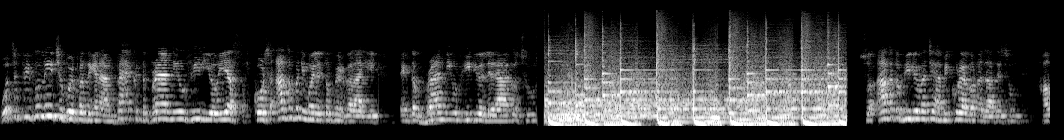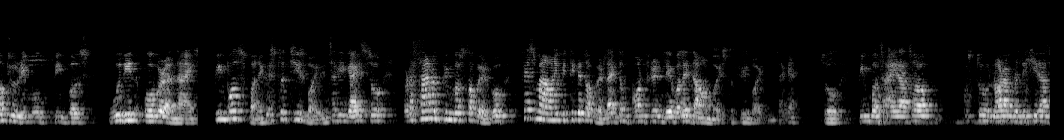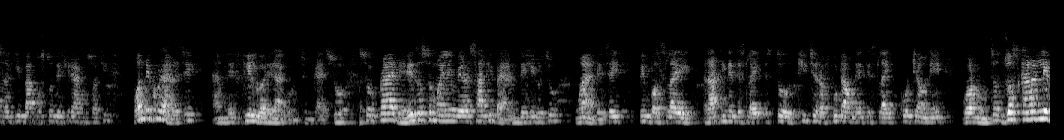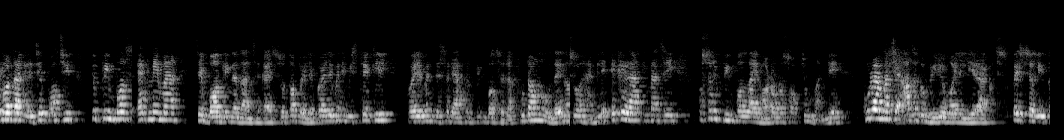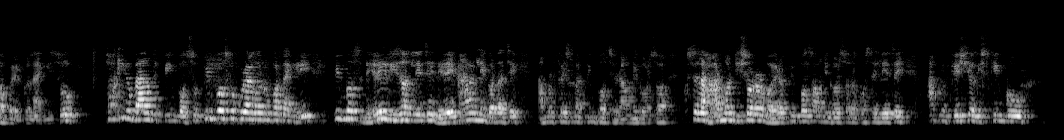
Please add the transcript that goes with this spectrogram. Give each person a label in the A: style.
A: What's up people, it's your boy Pratik and I'm back with a brand new video. Yes, of course, आज पनि मैले तपाईँहरूको लागि एकदम ब्रान्ड न्यू भिडियो लिएर आएको छु। सो आजको भिडियोमा चाहिँ हामी कुरा गर्न जाँदैछौँ how to remove pimples within over a night pimples भनेको यस्तो चिज भइदिन्छ कि गाइस सो एउटा सानो पिम्पल्स तपाईँहरूको फेसमा आउने बित्तिकै तपाईँहरूलाई एकदम कन्फिडेन्ट लेभलै डाउन भयो जस्तो फिल भइदिन्छ क्या। सो पिम्पल्स आइरहेछ कस्तो नराम्रो देखिरहेछ कि बा कस्तो देखिरहेको छ कि भन्ने कुराहरू चाहिँ हामीले फिल गरिरहेको हुन्छौँ गाइस सो सो प्रायः धेरै जस्तो मैले मेरो साथीभाइहरू देखेको छु उहाँहरूले चाहिँ पिम्पल्सलाई राति नै त्यसलाई यस्तो थिचेर फुटाउने त्यसलाई कोट्याउने गर्नुहुन्छ। जस कारणले गर्दाखेरि चाहिँ पछि त्यो पिम्पल्स एक्नेमा चाहिँ बद्लिन जान्छ गाइस सो तपाईँहरूले कहिले पनि मिस्टेकली कहिले पनि त्यसरी आफ्नो पिम्पल्सहरूलाई फुटाउनु हुँदैन। सो हामीले एकै रातिमा चाहिँ कसरी पिम्पललाई हटाउन सक्छौँ भन्ने कुरामा चाहिँ आजको भिडियो मैले लिएर आएको छु स्पेसली तपाईँहरूको लागि। So talking about the pimples so पिम्पल्सको कुरा गर्नु पर्दाखेरि पिम्पल्स धेरै रिजनले चाहिँ धेरै कारणले गर्दा चाहिँ हाम्रो फेसमा पिम्पल्सहरू आउने गर्छ। कसैलाई हार्मोन डिसअर्डर भएर पिम्पल्स आउने गर्छ र कसैले चाहिँ आफ्नो फेसियल स्किनको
